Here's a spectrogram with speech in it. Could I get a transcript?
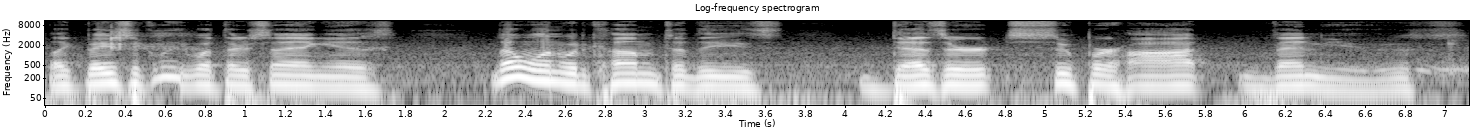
Like basically what they're saying is no one would come to these desert super hot venues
